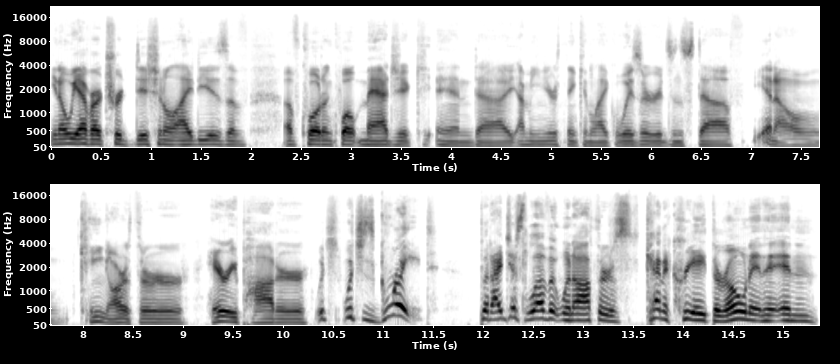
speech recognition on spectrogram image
You know, we have our traditional ideas of of quote unquote magic. And uh, I mean, you're thinking like wizards and stuff, you know, King Arthur, Harry Potter, which which is great. But I just love it when authors kind of create their own, and, and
